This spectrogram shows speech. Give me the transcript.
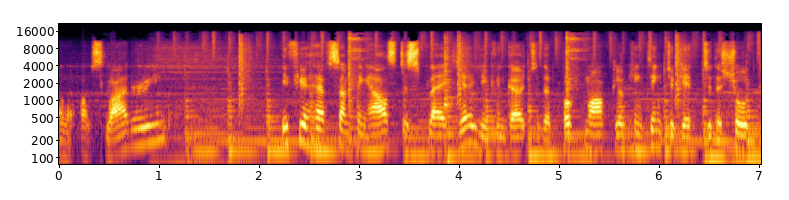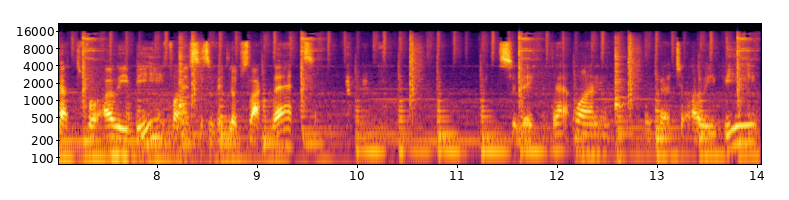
Ops library. If you have something else displayed here, you can go to the bookmark looking thing to get to the shortcut for OEB. For instance, if it looks like that, select that one, we'll go to OEB.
